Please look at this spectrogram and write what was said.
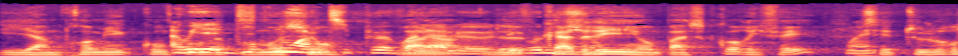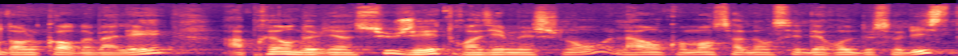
il y a un premier concours ah oui, de promotion. un petit peu, voilà, le, de quadrille, on passe coryphée, c'est toujours dans le corps de ballet. Après on devient sujet, troisième échelon. Là, on commence à danser des rôles de soliste.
